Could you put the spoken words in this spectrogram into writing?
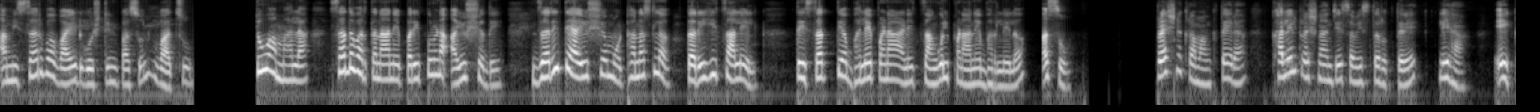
आम्ही सर्व वाईट गोष्टींपासून वाचू. तू आम्हाला सद्वर्तनाने परिपूर्ण आयुष्य दे. जरी ते आयुष्य मोठं नसलं तरीही चालेल. ते सत्य भलेपणा आणि चांगुलपणाने भरलेलं असो. प्रश्न क्रमांक तेरा. खालील प्रश्नांची सविस्तर उत्तरे लिहा. एक.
